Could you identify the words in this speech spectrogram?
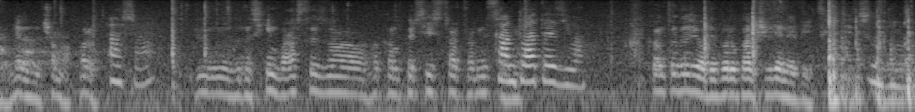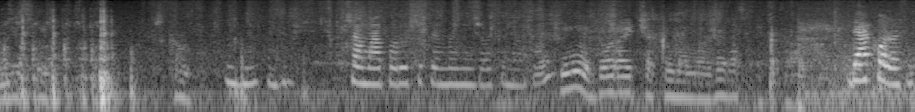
probleme, munceam afară. Așa. În schimb, astăzi a, a cam persistat amesele. Cam toată ziua. Cam toată ziua, adevărul că am și lenevit, știți. Am zis, nu. Cam, Și au mai apărut și pe mâini jos înapoi. nu, doar aici când am ajuns la spectacol. De acolo sunt.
